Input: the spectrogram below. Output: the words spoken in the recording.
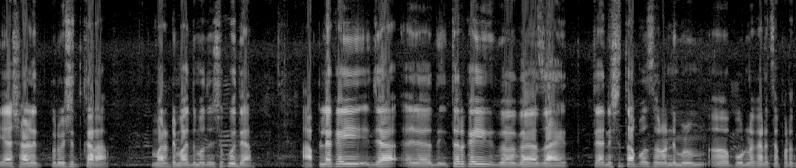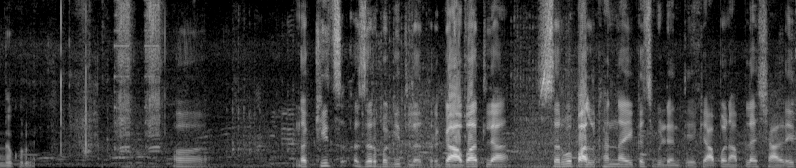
या शाळेत प्रवेशित करा. मराठी माध्यमातून शिकू द्या. आपल्या काही ज्या इतर काही ग- गरजा आहेत त्या निश्चित आपण सर्वांनी मिळून पूर्ण करण्याचा प्रयत्न करूया. नक्कीच जर बघितलं तर गावातल्या सर्व पालकांना एकच विनंती आहे की आपण आपल्या शाळेत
